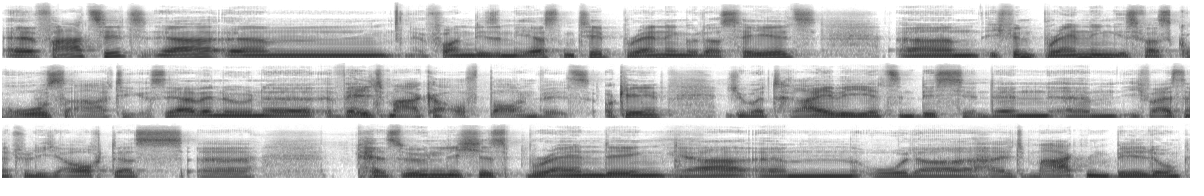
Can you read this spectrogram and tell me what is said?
Äh, Fazit ja, ähm, von diesem ersten Tipp, Branding oder Sales. Ähm, ich finde, Branding ist was Großartiges, ja, wenn du eine Weltmarke aufbauen willst. Okay, ich übertreibe jetzt ein bisschen, denn ähm, ich weiß natürlich auch, dass äh, persönliches Branding, ja, ähm, oder halt Markenbildung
